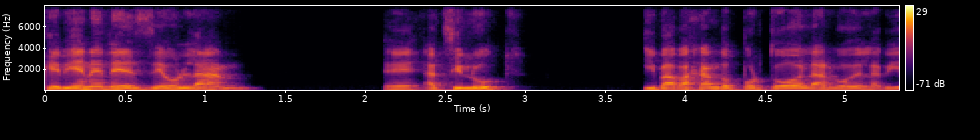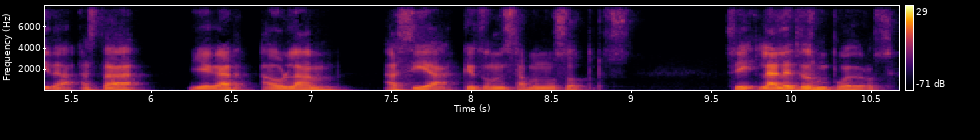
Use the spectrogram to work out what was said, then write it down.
que viene desde Olam, eh, Atzilut, y va bajando por todo el largo de la vida hasta llegar a Olam, Asia, que es donde estamos nosotros. ¿Sí? La letra es muy poderosa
